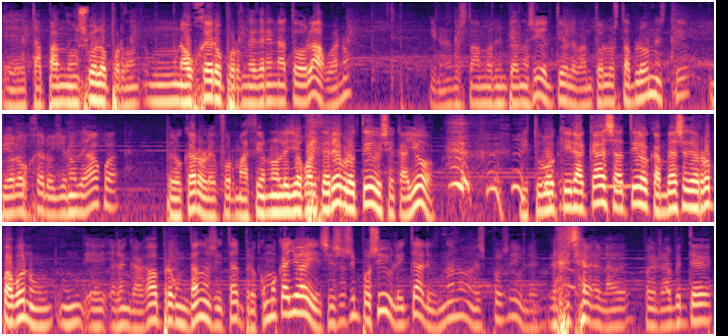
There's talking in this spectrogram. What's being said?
eh, tapando un suelo, por don- un agujero por donde drena todo el agua, ¿no? Y nosotros estábamos limpiando así. El tío levantó los tablones, tío, vio el agujero lleno de agua. Pero claro, la información no le llegó al cerebro, tío, y se cayó. Y tuvo que ir a casa, tío, cambiarse de ropa. Bueno, un- eh, el encargado preguntándose y tal, pero ¿cómo cayó ahí? Si eso es imposible y tal. Y, no, no, es posible. Pues realmente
